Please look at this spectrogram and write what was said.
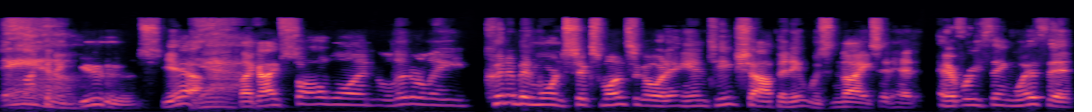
Damn. I'm not going to use. Yeah. yeah. Like I saw one literally could have been more than six months ago at an antique shop and it was nice. It had everything with it.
